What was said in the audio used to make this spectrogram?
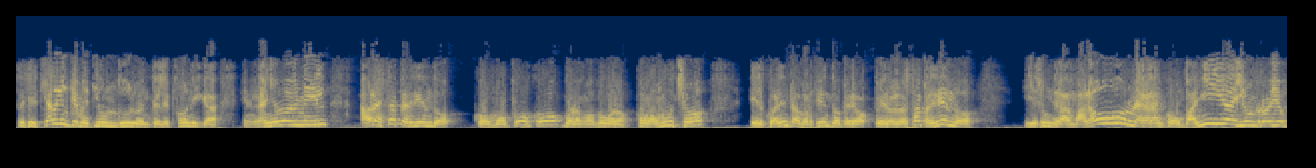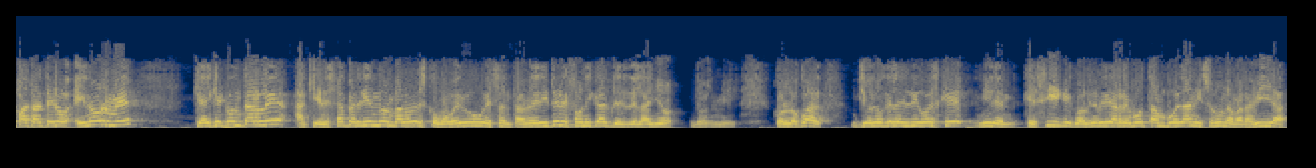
Es decir, que alguien que metió un duro en Telefónica en el año 2000, ahora está perdiendo como poco, bueno, como poco no, como mucho, el 40%, pero, pero lo está perdiendo. Y es un gran valor, una gran compañía y un rollo patatero enorme que hay que contarle a quien está perdiendo en valores como BBV, Santander y Telefónica desde el año 2000. Con lo cual, yo lo que les digo es que, miren, que sí, que cualquier día rebotan, vuelan y son una maravilla,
